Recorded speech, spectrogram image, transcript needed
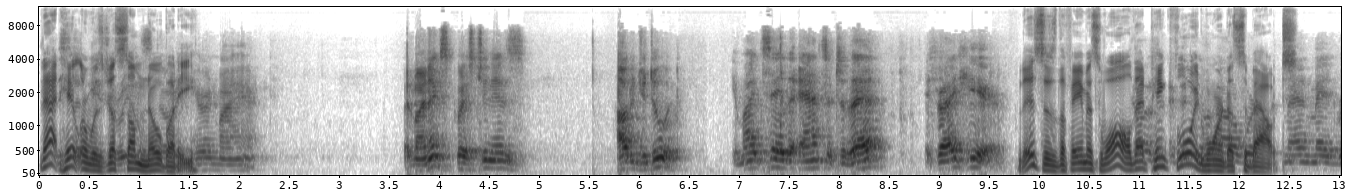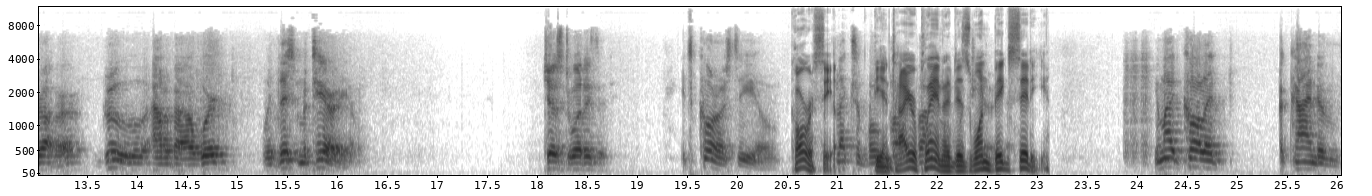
That Hitler was just some nobody. Here in my hand. But my next question is, how did you do it? You might say the answer to that is right here. This is the famous wall that Pink Floyd warned us about. Man-made rubber grew out of our work with this material. Just what is it? It's Koroseal. Coruscant. Flexible The entire planet is one big city. You might call it a kind of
